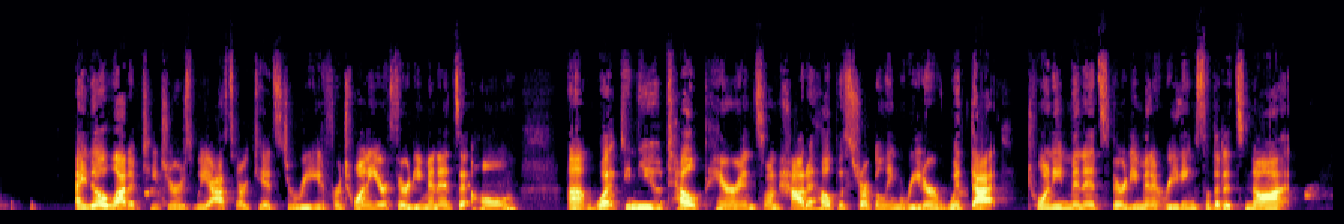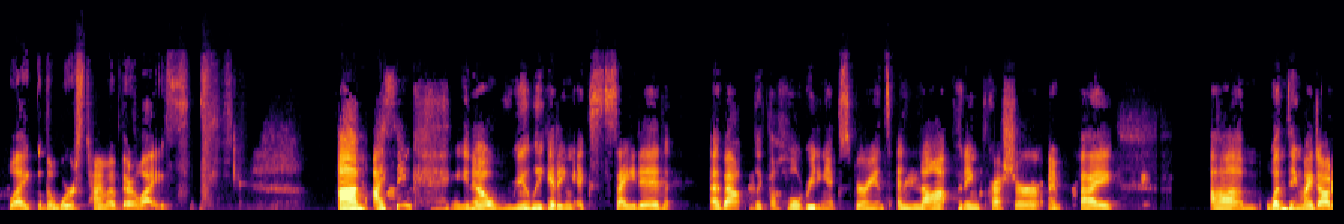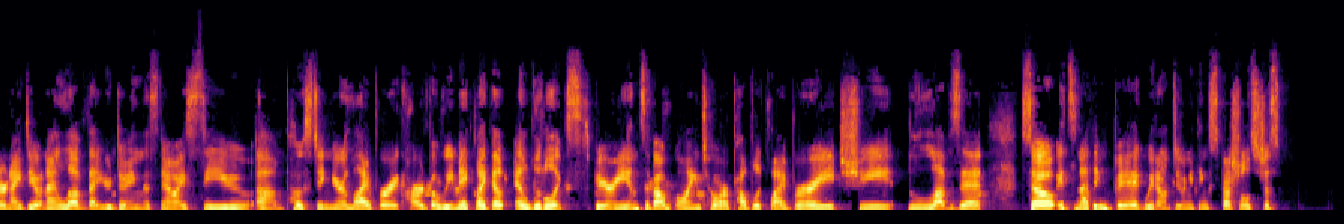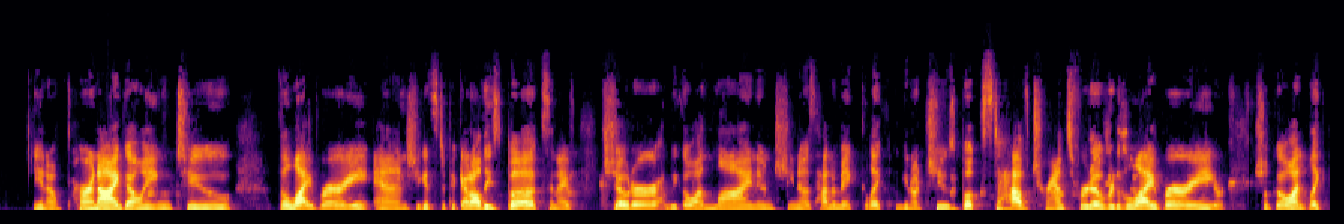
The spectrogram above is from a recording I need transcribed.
I know a lot of teachers, we ask our kids to read for 20 or 30 minutes at home. Um, what can you tell parents on how to help a struggling reader with that 20 minutes, 30 minute reading so that it's not like the worst time of their life? Um, I think, you know, really getting excited about like the whole reading experience and not putting pressure. I, I um, one thing my daughter and I do, and I love that you're doing this now. I see you um, posting your library card, but we make like a, a, little experience about going to our public library. She loves it. So it's nothing big. We don't do anything special. It's just, you know, her and I going to the library and she gets to pick out all these books. And I've showed her, we go online and she knows how to make like, you know, choose books to have transferred over to the library or she'll go on like,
